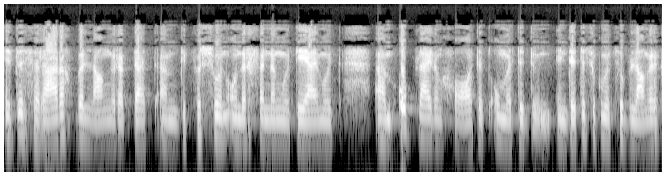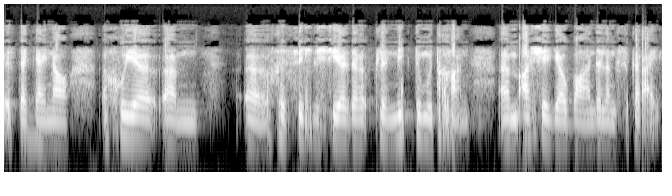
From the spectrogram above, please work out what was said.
dit is regtig belangrik dat um, die persoon ondervinding moet hê. Hy moet um, opleiding gehad het om dit te doen. En dit is hoekom dit so belangrik is dat jy na 'n goeie um, uh, gespesialiseerde kliniek toe moet gaan um, as jy jou behandeling kry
